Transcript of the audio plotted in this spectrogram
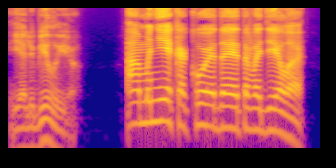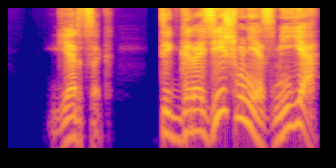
я любил ее. А мне какое до этого дело? Герцог, ты грозишь мне, змея?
